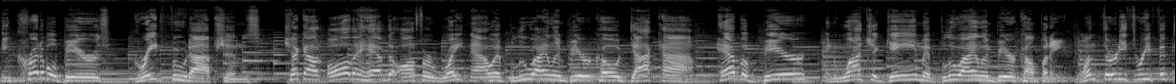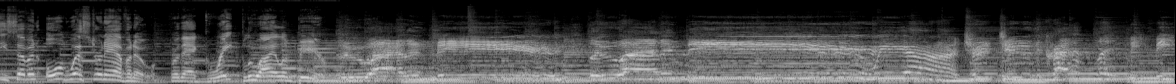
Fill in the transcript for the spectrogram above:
Incredible beers, great food options. Check out all they have to offer right now at BlueIslandBeerCo.com. Have a beer and watch a game at Blue Island Beer Company, 13357 Old Western Avenue, for that great Blue Island beer. Blue Island Beer, Blue Island Beer. We are true to the craft, let me be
